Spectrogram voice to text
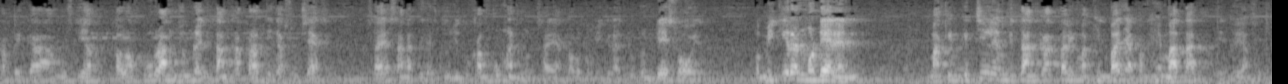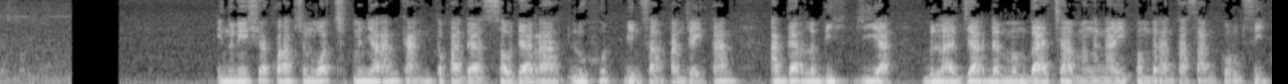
KPK mesti kalau kurang jumlah ditangkap berarti nggak sukses. Saya sangat tidak setuju itu kampungan menurut saya kalau pemikiran itu kan deso itu. Pemikiran modern makin kecil yang ditangkap tapi makin banyak penghematan itu yang sukses story-nya. Indonesia Corruption Watch menyarankan kepada saudara Luhut Binsar Panjaitan agar lebih giat belajar dan membaca mengenai pemberantasan korupsi.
